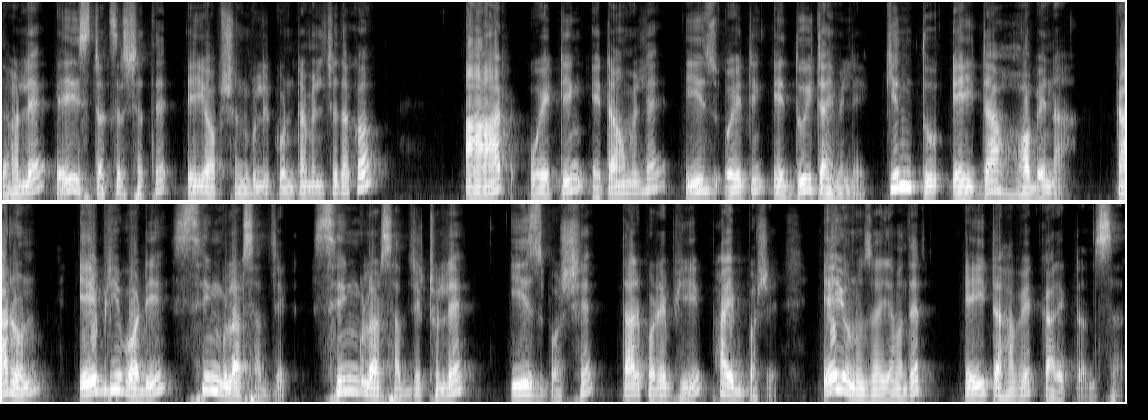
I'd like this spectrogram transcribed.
তাহলে এই স্ট্রাকচারের সাথে এই অপশনগুলির কোনটা মিলছে দেখো? আর ওয়েটিং এটাও মিলে ইজ ওয়েটিং এই দুইটাই মিলে। কিন্তু এইটা হবে না। কারণ everybody singular subject singular subject হলে ইজ বসে, তারপরে ভি ফাইভ বসে। এই অনুযায়ী আমাদের এইটা হবে কারেক্ট আনসার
